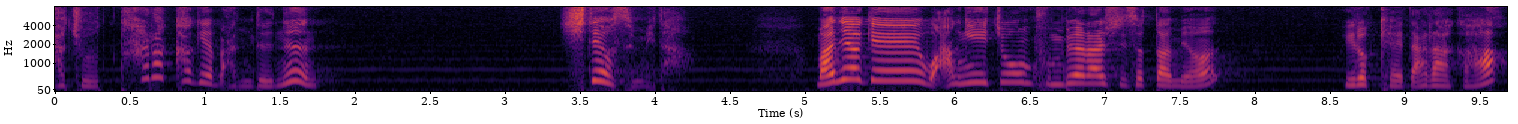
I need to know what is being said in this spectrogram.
아주 타락하게 만드는 시대였습니다. 만약에 왕이 좀 분별할 수 있었다면 이렇게 나라가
